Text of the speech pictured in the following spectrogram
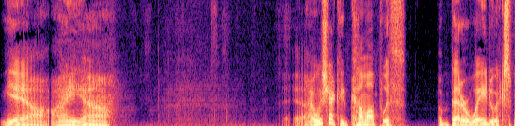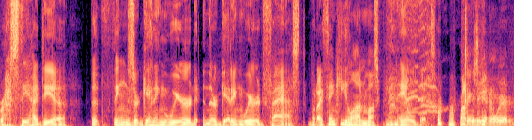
yeah, I uh, I wish I could come up with a better way to express the idea that things are getting weird and they're getting weird fast. But I think Elon Musk nailed it. Things are getting weird,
